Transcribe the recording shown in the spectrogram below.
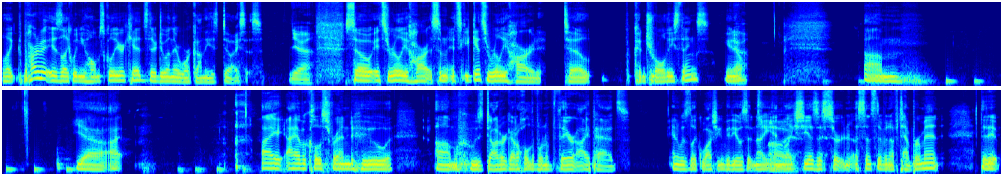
like part of it is like when you homeschool your kids, they're doing their work on these devices. Yeah. So it's really hard. Some it's, it gets really hard to control these things. You know. Yeah. Um. Yeah, I. I I have a close friend who, um, whose daughter got a hold of one of their iPads and was like watching videos at night oh, and like yeah. she has a certain a sensitive enough temperament that it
